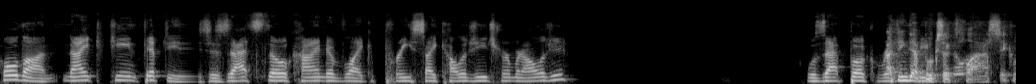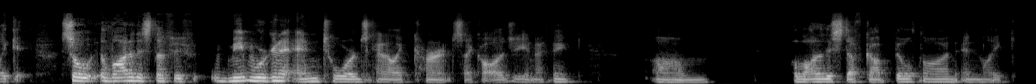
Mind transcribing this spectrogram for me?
hold on, 1950s. Is that still kind of like pre psychology terminology? Was that book? I think that book's a classic. Like, so a lot of this stuff, if maybe we're gonna end towards kind of like current psychology, and I think um, a lot of this stuff got built on, and like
